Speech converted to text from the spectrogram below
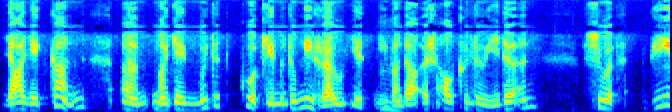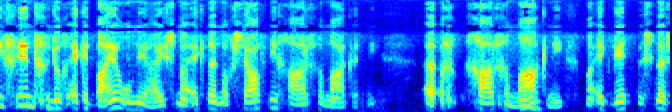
Ja, jy kan, um, maar jy moet dit kook. Jy moet hom nie rou eet nie, mm. want daar is alkaloïde in. So, wie vreemd genoeg, ek het baie om die huis, maar ek het dit nog self nie gaar gemaak het nie. Uh, gaar gemaak mm. nie, maar ek weet beslis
